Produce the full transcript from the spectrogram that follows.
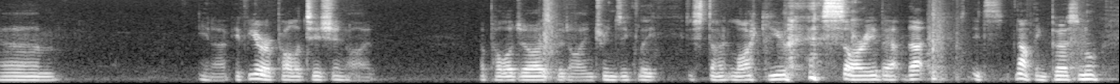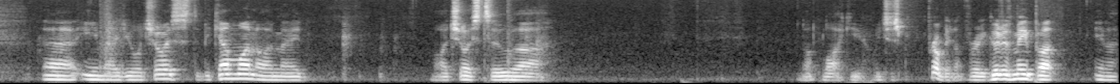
Um, you know, if you're a politician, I apologise, but I intrinsically just don't like you. Sorry about that. It's nothing personal. Uh, you made your choice to become one. I made my choice to uh, not like you, which is probably not very good of me, but you know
